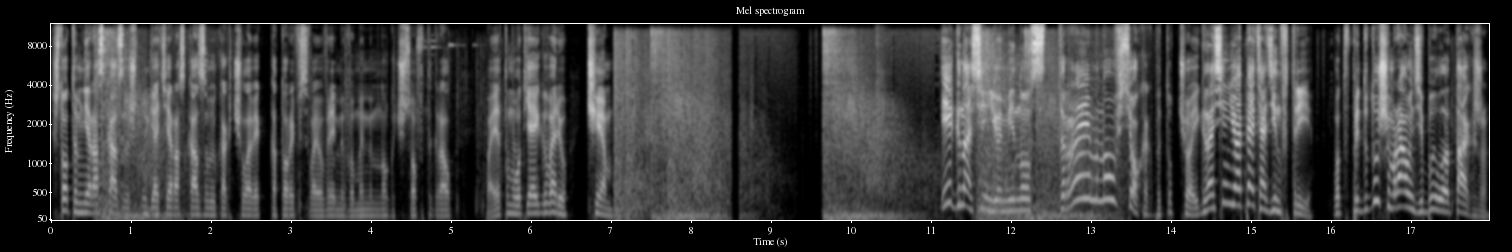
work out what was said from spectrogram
Что ты мне рассказываешь? Ну, я тебе рассказываю как человек, который в свое время в MM много часов отыграл. Поэтому вот я и говорю. Чем? Игнасиньо минус трейм. Ну, все, как бы тут что. Игнасиньо опять один в три. Вот в предыдущем раунде было так же.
